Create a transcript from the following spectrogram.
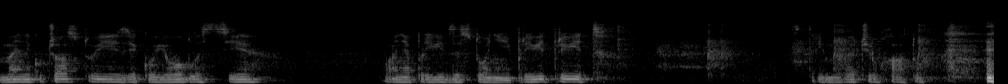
Мельник участвує, з якої області. Ваня, привіт з Естонії. Привіт, привіт. Стріми вечір в хату.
